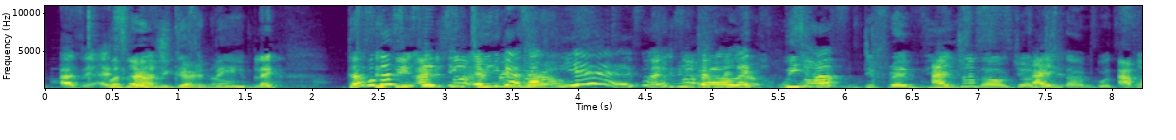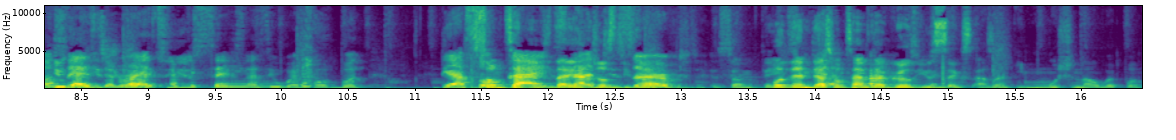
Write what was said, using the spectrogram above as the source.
true. as in I But it's not smashed this guy now. babe. Like that's But the that's thing. the And same it's thing not too. every You guys girl. have yeah, it's not Like, it's every not girl. every Like we So, have different views I just- now. Do you I- understand? but I'm not you saying guys it's generalize right to use sex as a weapon, but there are some Sometimes guys that that, is justified. deserve Something. But then there's Yeah. sometimes that girls use sex as an emotional weapon.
